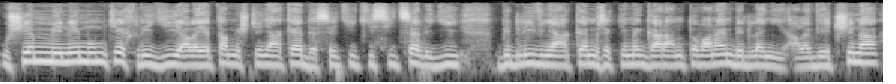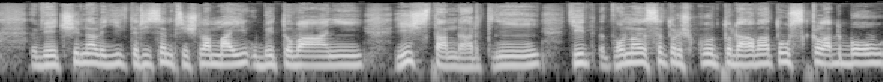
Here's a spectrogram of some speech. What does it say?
už je minimum těch lidí, ale je tam ještě nějaké desetitisíce lidí bydlí v nějakém, řekněme, garantovaném bydlení. Ale většina, většina lidí, kteří sem přišla, mají ubytování již standardní. Ti, ono se trošku to dává tou skladbou uh,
